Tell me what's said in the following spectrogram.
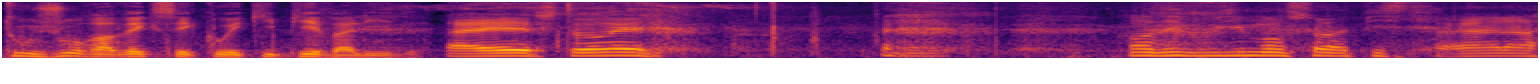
toujours avec ses coéquipiers valides. Allez, je t'aurai. Rendez-vous dimanche sur la piste. Voilà.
